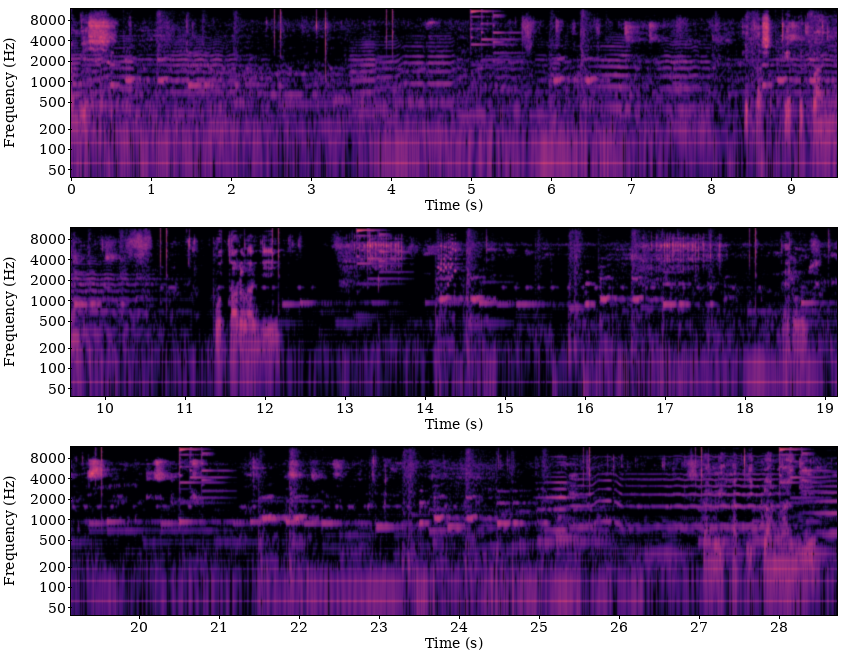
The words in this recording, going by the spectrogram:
habis. Kita skip iklannya. Putar lagi. Terus. Dan lihat iklan lagi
